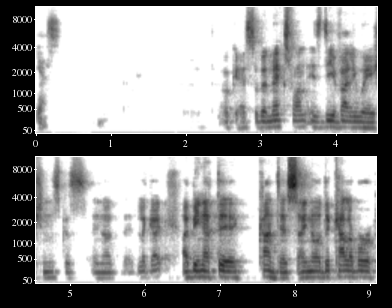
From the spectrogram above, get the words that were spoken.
Yes. Okay, so the next one is the evaluations because you know, like I, I've been at the contests. I know the caliber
